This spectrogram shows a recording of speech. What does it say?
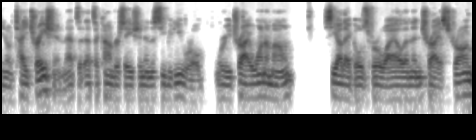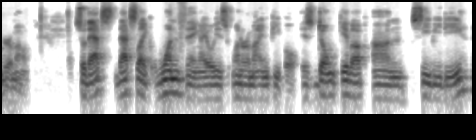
You know, titration. That's a, that's a conversation in the CBD world where you try one amount, see how that goes for a while, and then try a stronger amount. so that's that's like one thing i always want to remind people is don't give up on cbd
